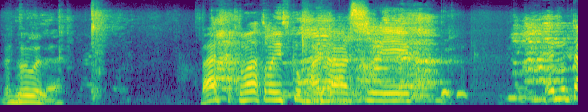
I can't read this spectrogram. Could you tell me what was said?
ধরবে না ব্যাস তোমার তোমার স্কুপ হয় না মুহূর্তে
